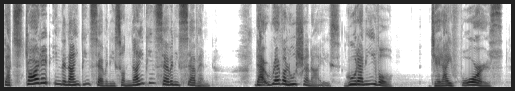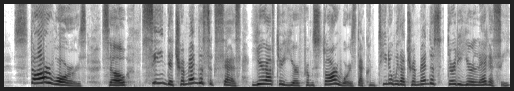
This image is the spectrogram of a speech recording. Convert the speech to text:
that started in the 1970s, so 1977, that revolutionized good and evil, Jedi Force, Star Wars. So, seeing the tremendous success year after year from Star Wars that continued with a tremendous 30 year legacy,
